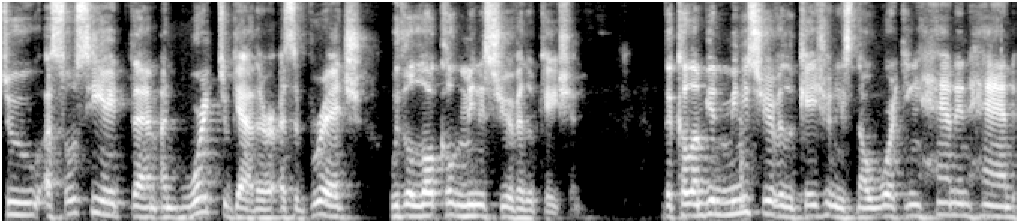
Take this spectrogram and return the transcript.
to associate them and work together as a bridge with the local Ministry of Education. The Colombian Ministry of Education is now working hand in hand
